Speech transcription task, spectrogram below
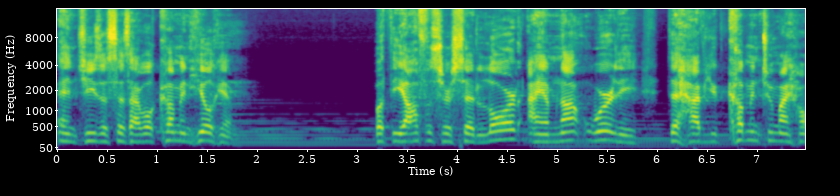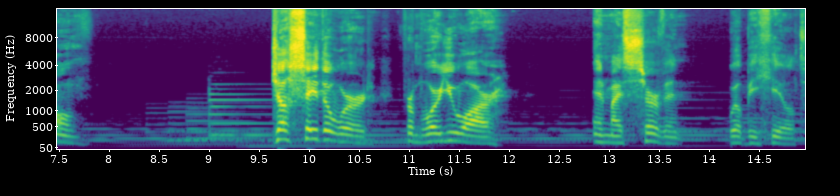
And Jesus says, I will come and heal him. But the officer said, Lord, I am not worthy to have you come into my home. Just say the word from where you are, and my servant will be healed.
